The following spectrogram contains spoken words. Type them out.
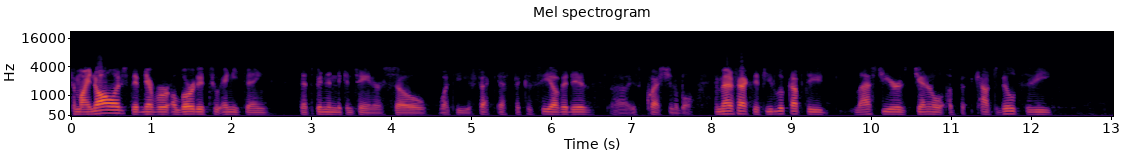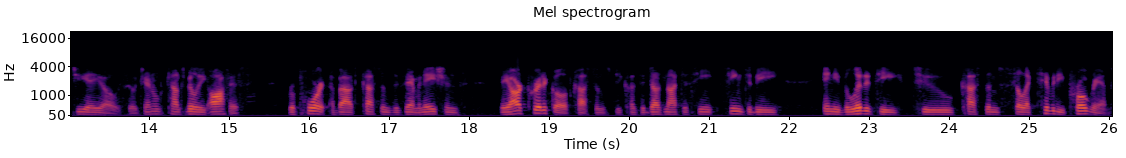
To my knowledge, they've never alerted to anything that's been in the container. So, what the effect, efficacy of it is uh, is questionable. As a matter of fact, if you look up the last year's General Accountability GAO, so General Accountability Office report about customs examinations, they are critical of customs because it does not seem to be any validity to customs selectivity programs,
